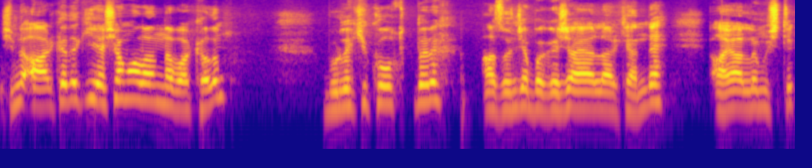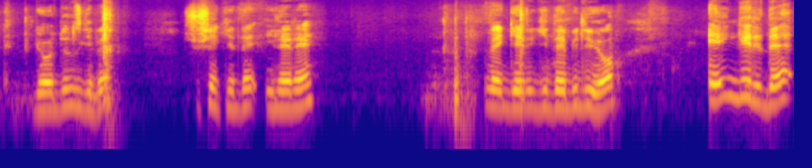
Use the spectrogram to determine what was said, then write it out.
Şimdi arkadaki yaşam alanına bakalım. Buradaki koltukları az önce bagajı ayarlarken de ayarlamıştık. Gördüğünüz gibi şu şekilde ileri ve geri gidebiliyor. En geride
